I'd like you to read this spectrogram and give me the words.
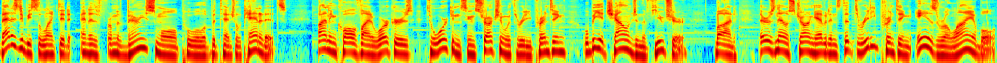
that is to be selected and is from a very small pool of potential candidates. Finding qualified workers to work in construction with 3D printing will be a challenge in the future, but there is now strong evidence that 3D printing is reliable.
